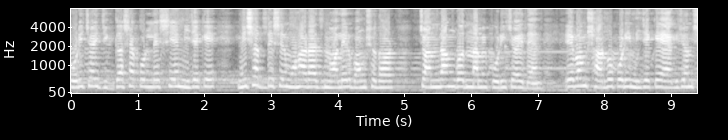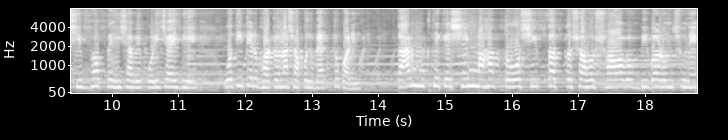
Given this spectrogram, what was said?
পরিচয় জিজ্ঞাসা করলে সে নিজেকে নিষাদ দেশের মহারাজ নলের বংশধর চন্দ্রাঙ্গদ নামে পরিচয় দেন এবং সর্বোপরি নিজেকে একজন শিবভক্ত হিসাবে পরিচয় দিয়ে অতীতের ঘটনা সকল ব্যক্ত করেন। তার মুখ থেকে শিব মাহাত্ম ও শিবতত্ত্ব সহ সব বিবরণ শুনে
